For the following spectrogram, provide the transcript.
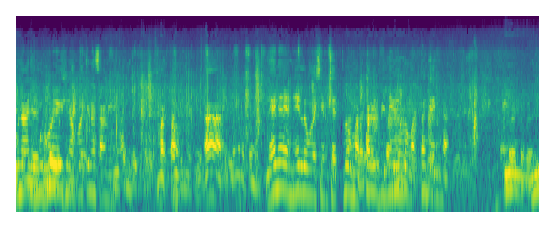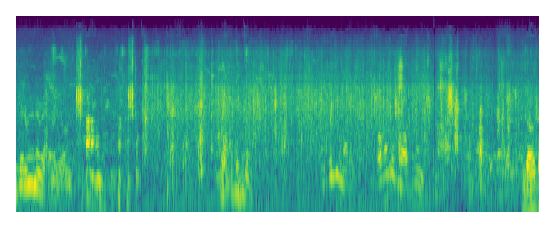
పునాది ముగ్గు వేసినప్పుడు వచ్చిన స్వామి. మొత్తం నేనే నీళ్ళు పోసి చెట్లు మొత్తం బిల్డింగ్లు మొత్తం చేసిన. నీ పేరు మీదనే పెట్టాలి డౌట్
